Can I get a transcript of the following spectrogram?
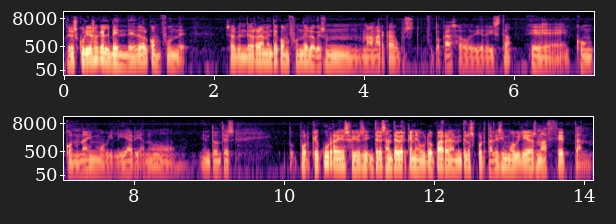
Pero es curioso que el vendedor confunde. O sea, el vendedor realmente confunde lo que es una marca, pues, fotocasa o diarista, eh, con, una inmobiliaria, ¿no? Entonces, ¿por qué ocurre eso? Y es interesante ver que en Europa realmente los portales inmobiliarios no aceptan,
